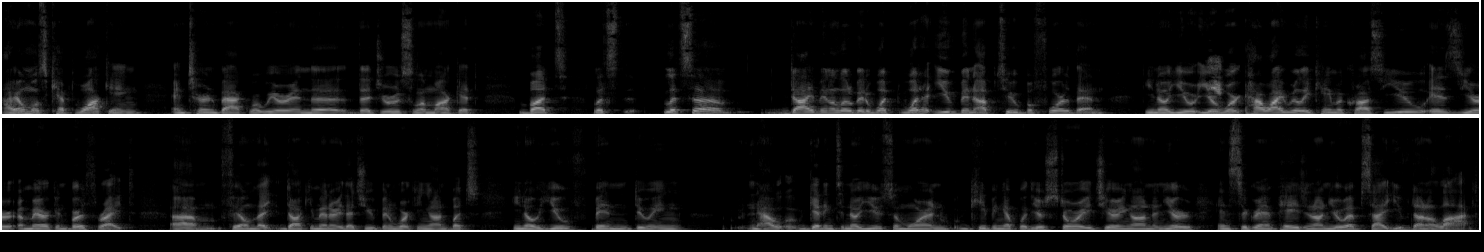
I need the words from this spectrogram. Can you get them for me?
I almost kept walking and turned back while we were in the, the Jerusalem market. But let's let's uh, dive in a little bit. What what you've been up to before then? You know, your your work. How I really came across you is your American Birthright um, film that documentary that you've been working on. But you know, you've been doing now getting to know you some more and keeping up with your story, cheering on on your Instagram page and on your website. You've done a lot.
